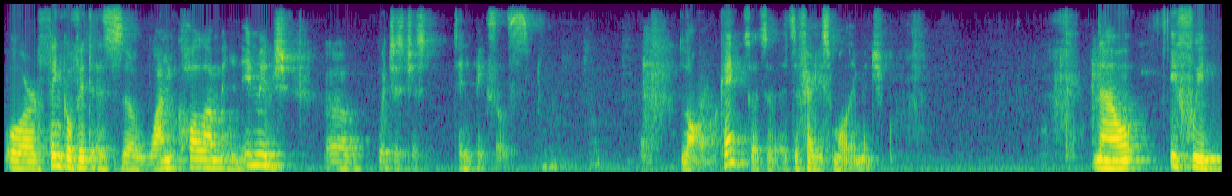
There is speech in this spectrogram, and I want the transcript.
or think of it as uh, one column in an image, uh, which is just 10 pixels long, okay? So it's a, it's a fairly small image. Now, if we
